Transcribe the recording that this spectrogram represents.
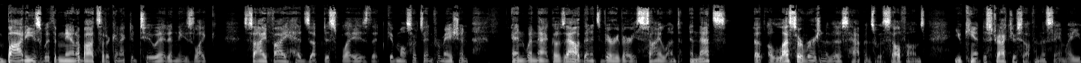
bodies with nanobots that are connected to it and these like sci-fi heads up displays that give them all sorts of information and when that goes out then it's very very silent and that's a, a, lesser version of this happens with cell phones. You can't distract yourself in the same way. You,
